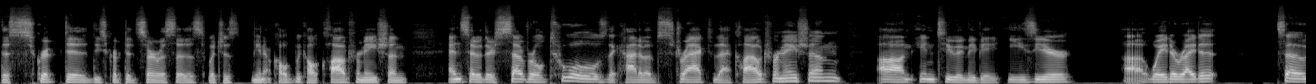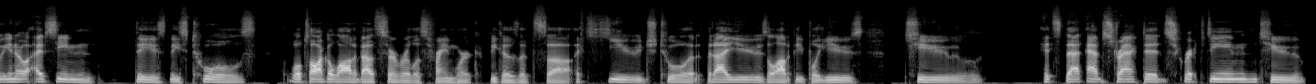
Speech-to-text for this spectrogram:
this scripted these scripted services, which is you know called we call CloudFormation, and so there's several tools that kind of abstract that CloudFormation um, into a maybe easier uh, way to write it. So you know I've seen these these tools. We'll talk a lot about serverless framework because it's uh, a huge tool that, that I use. A lot of people use to. It's that abstracted scripting to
